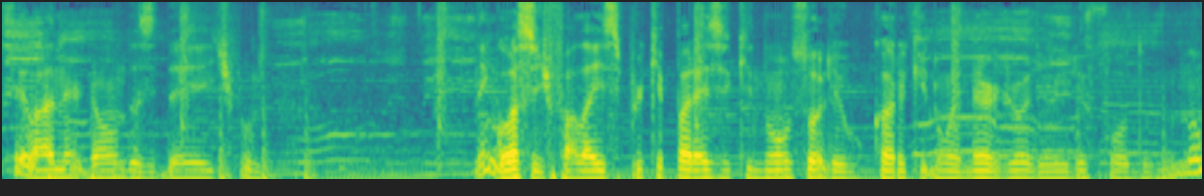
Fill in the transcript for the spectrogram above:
sei lá, nerdão das ideias, tipo. Nem gosto de falar isso porque parece que, nossa, olha, o cara que não é nerd, olha, ele é foda. Não,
